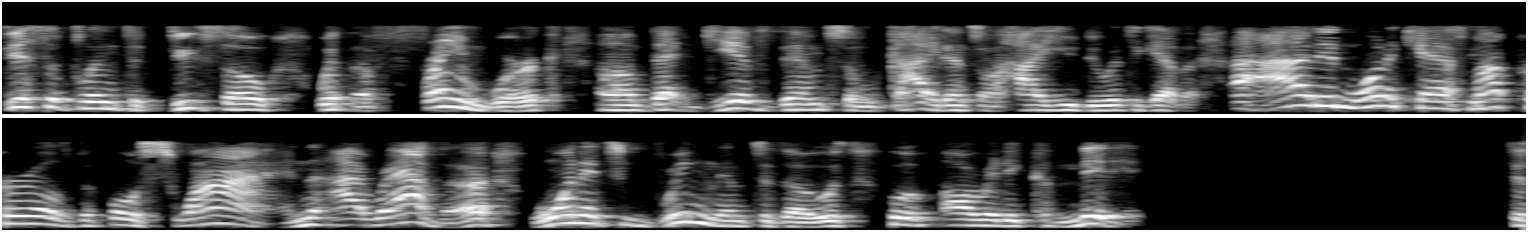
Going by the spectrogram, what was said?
discipline to do so with a framework um, that gives them some guidance on how you do it together. I, I didn't want to cast my pearls before swine. I rather wanted to bring them to those who have already committed to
